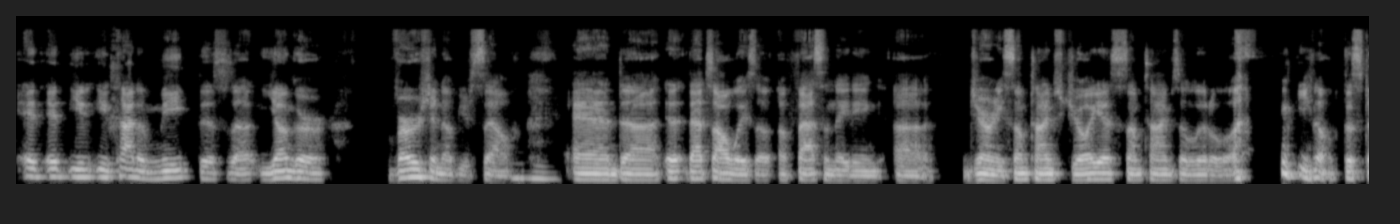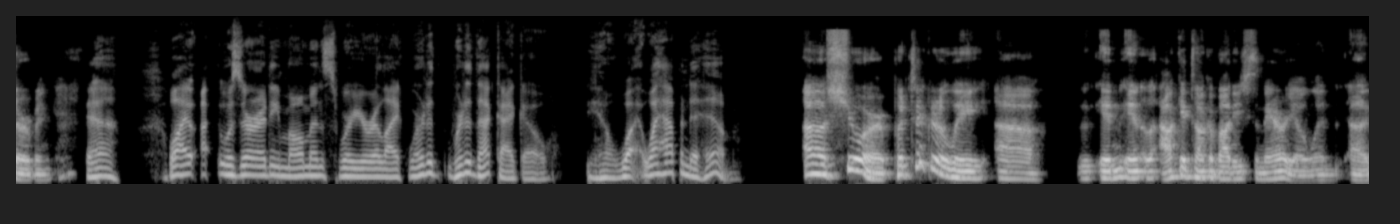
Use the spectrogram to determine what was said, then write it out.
it, it, you you kind of meet this uh, younger version of yourself, mm-hmm. and uh, it, that's always a, a fascinating uh, journey. Sometimes joyous, sometimes a little you know, disturbing. Yeah. Well, I, I, was there any moments where you were like, where did where did that guy go? You know, what what happened to him? Uh, sure. Particularly, uh, in in I can talk about each scenario when uh,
